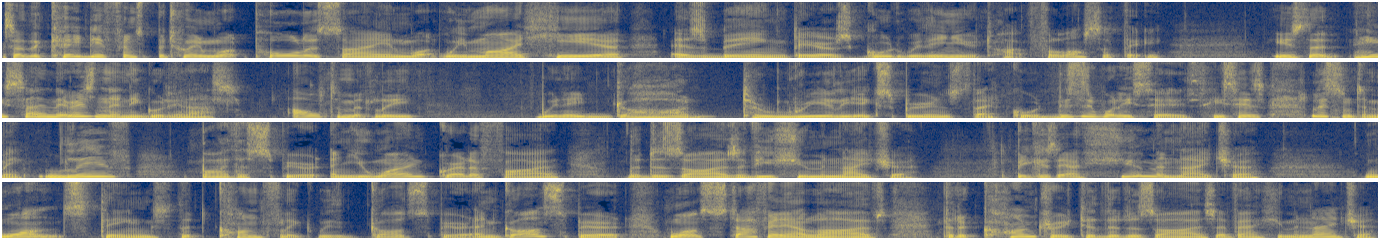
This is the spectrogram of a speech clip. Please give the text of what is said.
So, the key difference between what Paul is saying and what we might hear as being there is good within you type philosophy is that he's saying there isn't any good in us. Ultimately, we need God to really experience that good. This is what he says. He says, Listen to me, live by the Spirit, and you won't gratify the desires of your human nature. Because our human nature wants things that conflict with God's Spirit, and God's Spirit wants stuff in our lives that are contrary to the desires of our human nature.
